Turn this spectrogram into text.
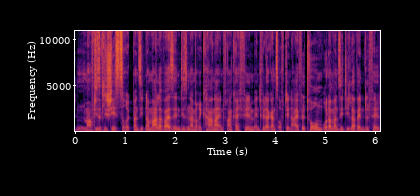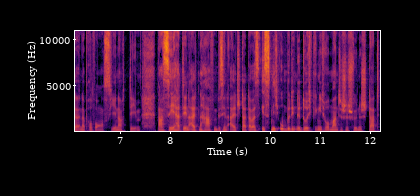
mal auf diese Klischees zurück. Man sieht normalerweise in diesen Amerikaner in Frankreich-Filmen entweder ganz oft den Eiffelturm oder man sieht die Lavendelfelder in der Provence, je nachdem. Marseille hat den alten Hafen ein bisschen Altstadt, aber es ist nicht unbedingt eine durchgängig romantische, schöne Stadt.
